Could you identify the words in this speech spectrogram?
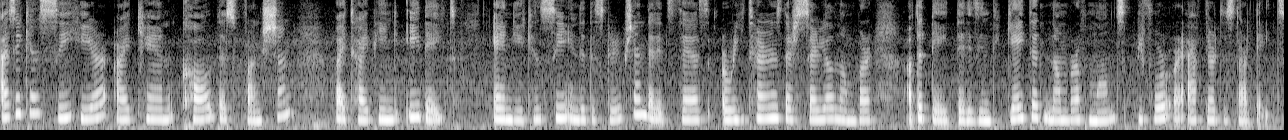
as you can see here, I can call this function by typing eDate and you can see in the description that it says returns the serial number of the date that is indicated number of months before or after the start date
